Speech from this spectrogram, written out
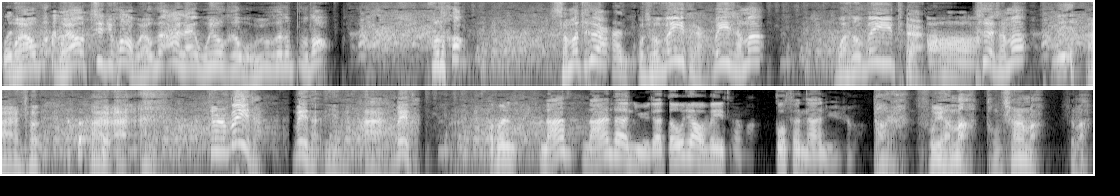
我我要问，我要这句话，我要问爱来无忧哥，我无忧哥都不知道，不知道什么特啊？我说 waiter，为什么？我说 waiter，哦特什么？喂哎，特，哎哎，就是 waiter waiter 的意思，哎 waiter。啊不是男男的女的都叫 waiter 吗？不分男女是吧？当然，服务员嘛，统称嘛，是吧？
